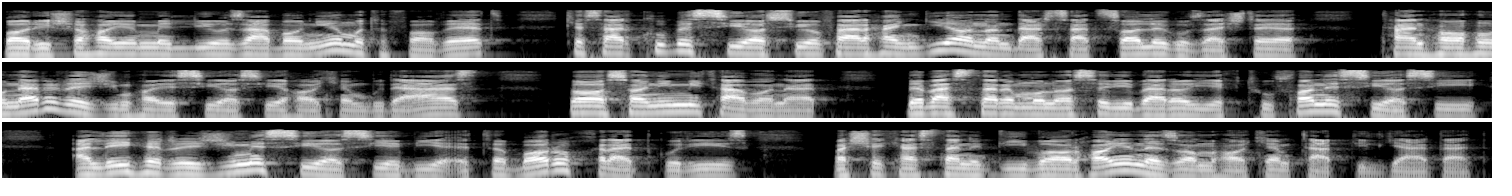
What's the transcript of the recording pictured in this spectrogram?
با ریشه های ملی و زبانی متفاوت که سرکوب سیاسی و فرهنگی آنان در صد سال گذشته تنها هنر رژیم های سیاسی حاکم بوده است به آسانی می تواند به بستر مناسبی برای یک طوفان سیاسی علیه رژیم سیاسی بی اعتبار و خردگریز و شکستن دیوارهای نظام حاکم تبدیل گردد.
